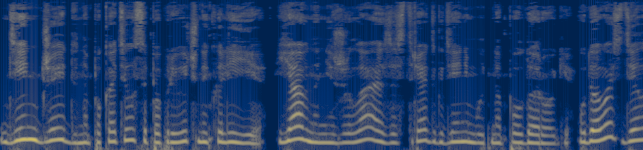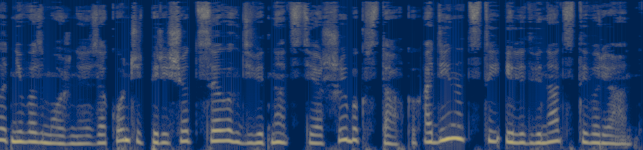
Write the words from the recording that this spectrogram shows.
День Джейдена покатился по привычной колее, явно не желая застрять где-нибудь на полдороги. Удалось сделать невозможное, закончить пересчет целых 19 ошибок в ставках. Одиннадцатый или двенадцатый вариант.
